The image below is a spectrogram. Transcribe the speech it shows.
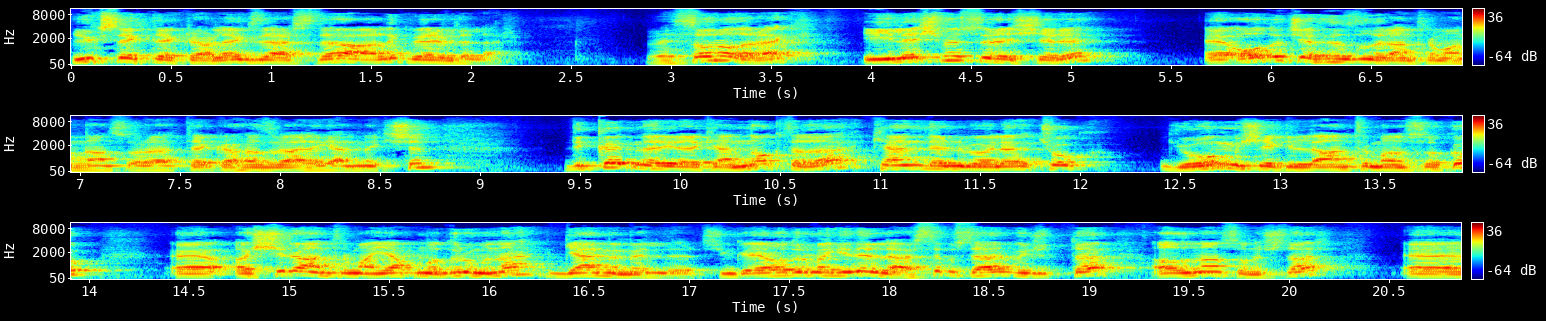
yüksek tekrarlı egzersizlere ağırlık verebilirler. Ve son olarak iyileşme süreçleri e, oldukça hızlıdır antrenmandan sonra tekrar hazır hale gelmek için. Dikkat etmeleri gereken noktada kendilerini böyle çok yoğun bir şekilde antrenmana sokup e, aşırı antrenman yapma durumuna gelmemelidir. Çünkü eğer o duruma gelirlerse bu sefer vücutta alınan sonuçlar e,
